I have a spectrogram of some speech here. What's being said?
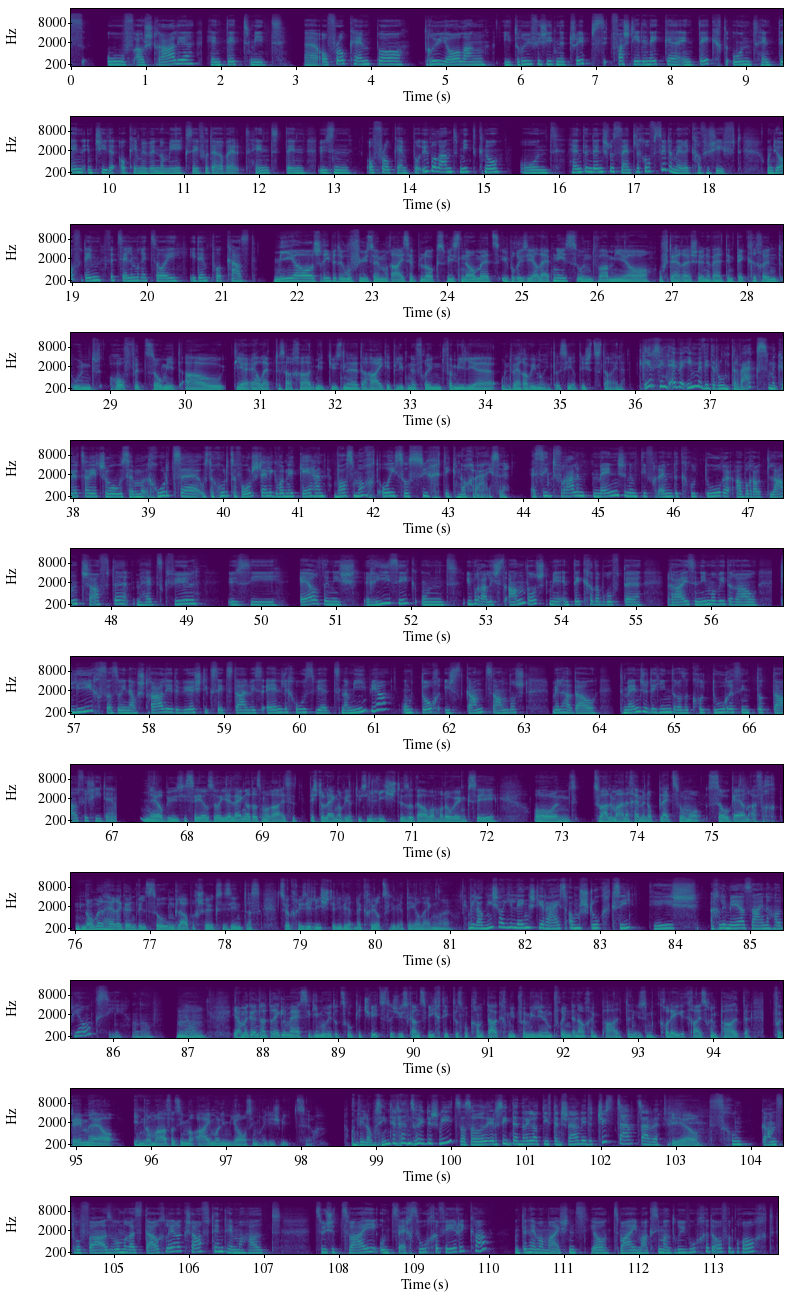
auf Australien, haben dort mit äh, Offroad-Camper drei Jahre lang in drei verschiedenen Trips fast jede Ecke entdeckt und haben dann entschieden, okay, wir wollen noch mehr sehen von dieser Welt. Haben dann unseren Offroad-Camper Überland mitgenommen und haben ihn dann schlussendlich auf Südamerika verschifft. Und ja, von dem erzählen wir jetzt euch in dem Podcast. Wir schreiben auf unserem Reiseblog Swiss Nomads über unsere Erlebnisse und was wir auf dieser schönen Welt entdecken können und hoffen somit auch, die erlebten Sachen halt mit unseren daheim gebliebenen Freunden, Familie und wer auch immer interessiert ist, zu teilen. Ihr seid eben immer wieder unterwegs. Man hört es auch jetzt schon aus, dem kurzen, aus der kurzen Vorstellung, die ihr gegeben habt. Was macht euch so süchtig nach Reisen? Es sind vor allem die Menschen und die fremden Kulturen, aber auch die Landschaften. Man hat das Gefühl, unsere Erde ist riesig und überall ist es anders. Wir entdecken aber auf den Reisen immer wieder auch Gleiches. Also in Australien, der Wüste, sieht es teilweise ähnlich aus wie in Namibia. Und doch ist es ganz anders, weil halt auch die Menschen dahinter, also Kulturen, sind total verschieden. Ja, bei uns ist es eher so, je länger dass wir reisen, desto länger wird unsere Liste sogar, die wir noch sehen wollen. Und zu allem anderen kommen noch Plätze, wo wir so gerne einfach nochmal hergehen, weil sie so unglaublich schön sind, dass wirklich unsere Liste die wird nicht kürzer, die wird eher länger. Wie lange war eure längste Reise am Stück? Gewesen? Die war ein bisschen mehr als eineinhalb Jahre. Gewesen, oder? Ja. Mhm. ja, wir gehen halt regelmäßig immer wieder zurück in die Schweiz. Das ist uns ganz wichtig, dass wir Kontakt mit Familien und Freunden auch behalten, in unserem Kollegenkreis behalten. Von dem her, im Normalfall sind wir einmal im Jahr sind wir in der Schweiz. Ja. Und wie lange sind ihr denn so in der Schweiz? Also ihr seid dann relativ dann schnell wieder Tschüss zusammen. Ja. Das kommt ganz darauf an. Also, wo wir als Tauchlehrer geschafft haben, haben wir halt zwischen zwei und sechs Wochen Ferien gehabt. Und dann haben wir meistens ja, zwei, maximal drei Wochen da verbracht.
